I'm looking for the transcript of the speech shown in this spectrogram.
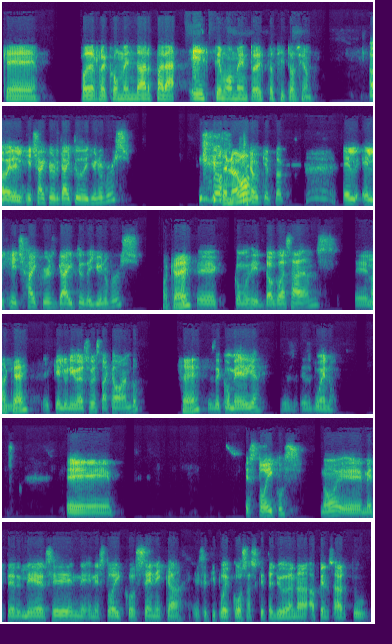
que puedes recomendar para este momento, esta situación? A ver, el Hitchhiker's Guide to the Universe. ¿De nuevo? el, el, Hitchhiker's Guide to the Universe. Ok. Eh, como decir, Douglas Adams, el, que el universo está acabando. Sí. Es de comedia, es, bueno. Eh, estoicos, ¿no? Eh, meter, leerse en, en, estoicos, Séneca, ese tipo de cosas que te ayudan a, a pensar tu,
